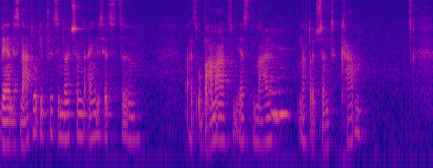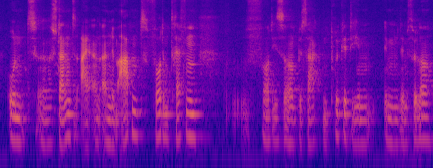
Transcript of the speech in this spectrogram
während des NATO-Gipfels in Deutschland eingesetzt, äh, als Obama zum ersten Mal mhm. nach Deutschland kam und äh, stand an, an, dem Abend vor dem Treffen vor dieser besagten Brücke, die im, in dem Thriller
